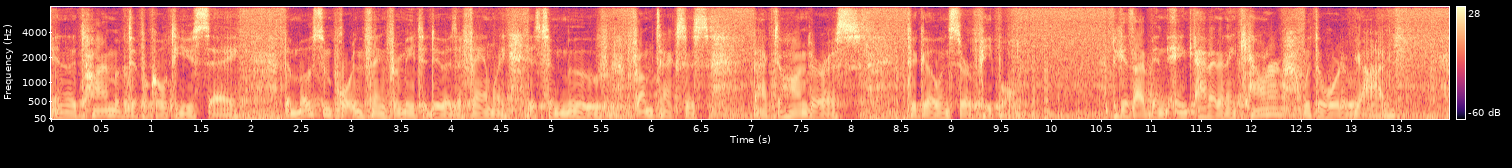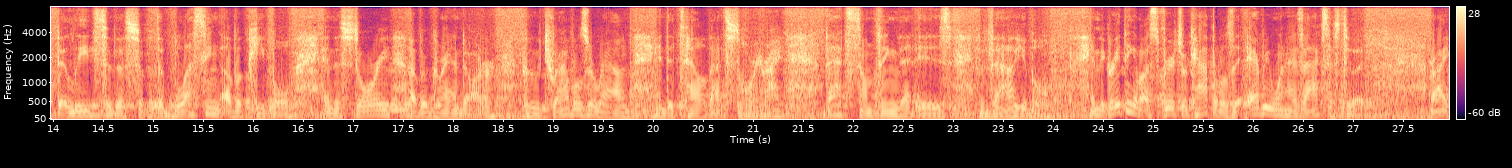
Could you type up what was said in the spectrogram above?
and in a time of difficulty you say, the most important thing for me to do as a family is to move from Texas back to Honduras to go and serve people. Because I've been I've had an encounter with the Word of God that leads to the, the blessing of a people and the story of a granddaughter who travels around and to tell that story, right? That's something that is valuable. And the great thing about spiritual capital is that everyone has access to it, right?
